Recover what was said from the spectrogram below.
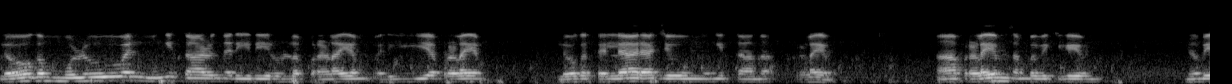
ലോകം മുഴുവൻ മുങ്ങിത്താഴുന്ന രീതിയിലുള്ള പ്രളയം വലിയ പ്രളയം ലോകത്തെല്ലാ രാജ്യവും മുങ്ങിത്താന്ന പ്രളയം. ആ പ്രളയം സംഭവിക്കുകയും നബി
